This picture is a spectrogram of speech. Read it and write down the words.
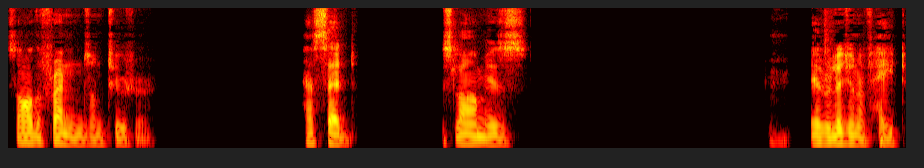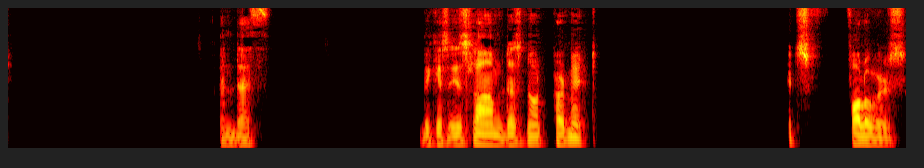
some of the friends on Twitter has said Islam is a religion of hate and death, because Islam does not permit its followers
